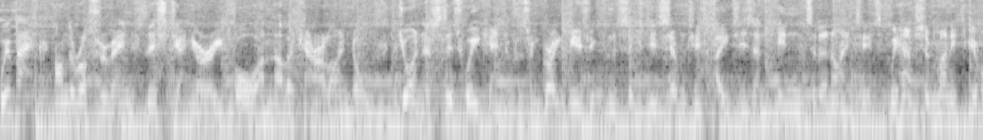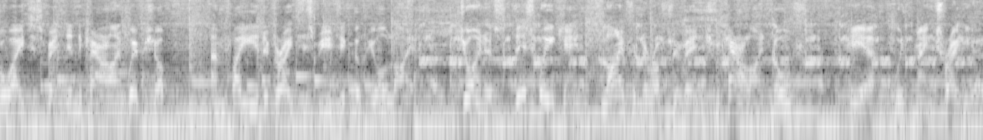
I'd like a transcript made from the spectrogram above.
We're back on the Ross Revenge this January for another Caroline North. Join us this weekend for some great music from the 60s, 70s, 80s, and into the 90s. We have some money to give away to spend in the Caroline web shop and play you the greatest music of your life. Join us this weekend, live from the Ross Revenge for Caroline North here with Manx Radio.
